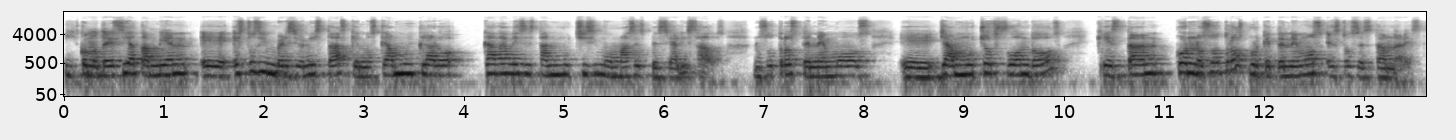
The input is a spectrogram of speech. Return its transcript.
y como te decía también, eh, estos inversionistas, que nos queda muy claro, cada vez están muchísimo más especializados. Nosotros tenemos eh, ya muchos fondos que están con nosotros porque tenemos estos estándares.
